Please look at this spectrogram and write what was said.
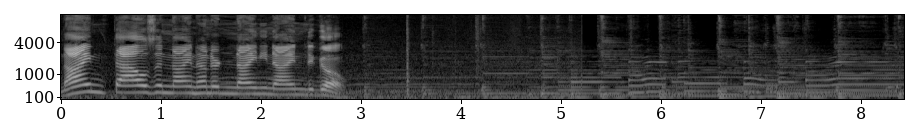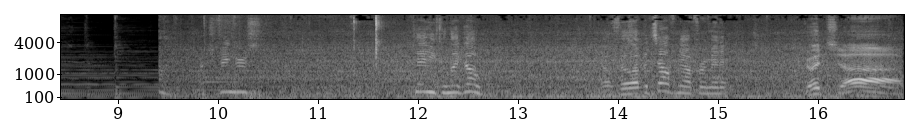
9,999 to go. Watch your fingers. Okay, you can let go. It'll fill up itself now for a minute. Good job.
